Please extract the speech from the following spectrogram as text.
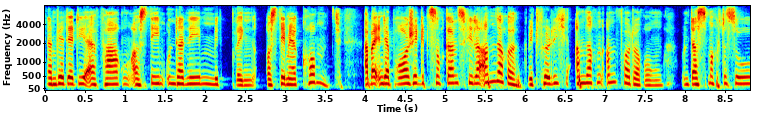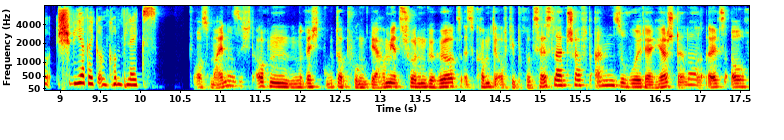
dann wird er die Erfahrung aus dem Unternehmen mitbringen, aus dem er kommt. Aber in der Branche gibt es noch ganz viele andere mit völlig anderen Anforderungen. Und das macht es so schwierig und komplex aus meiner Sicht auch ein, recht guter Punkt. Wir haben jetzt schon gehört, es kommt ja auf die Prozesslandschaft an, sowohl der Hersteller als auch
